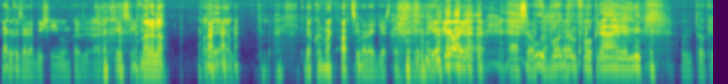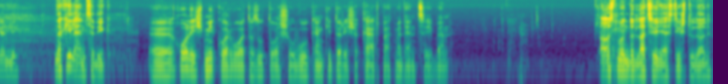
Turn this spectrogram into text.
Legközelebb is hívunk, az, arra készül. Na, na, na. Azért nem. De akkor majd Habcival egyeztetsz. Jaj, elszóltam Új, pont nem fogok ráérni. Nem tudok jönni. Na, kilencedik. Hol és mikor volt az utolsó vulkán kitörés a Kárpát-medencében? Azt mondod, Laci, hogy ezt is tudod.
